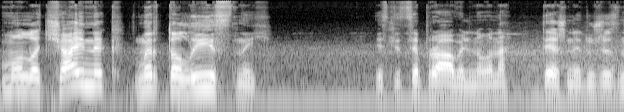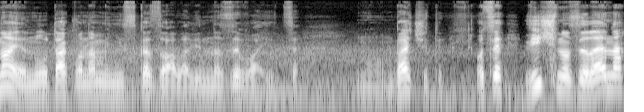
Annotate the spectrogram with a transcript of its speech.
молочайник миртолисний. Якщо це правильно, вона теж не дуже знає, ну так вона мені сказала, він називається. Ну, бачите? Оце вічно зелена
